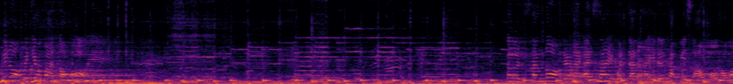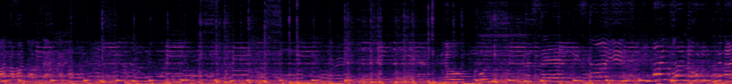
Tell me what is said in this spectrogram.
พี่น้องไปเที่ยวบ้านหนองหอย พี่สาวขอเขามาเราว่านำใจนะคะลูกคนเกษตรพิสัยไอ้พนมไอ้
